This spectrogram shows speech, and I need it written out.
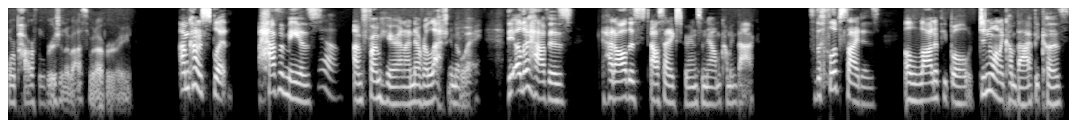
more powerful version of us, whatever, right? I'm kind of split. Half of me is Yeah. I'm from here and I never left in a way. The other half is had all this outside experience and now I'm coming back. So the flip side is a lot of people didn't want to come back because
